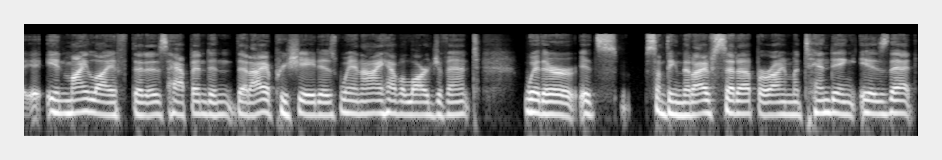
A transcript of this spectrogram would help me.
in my life that has happened and that I appreciate is when I have a large event, whether it's something that I've set up or I'm attending, is that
